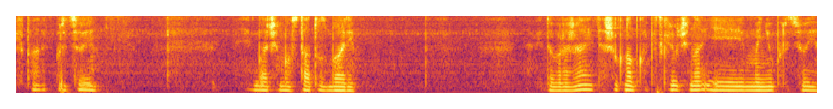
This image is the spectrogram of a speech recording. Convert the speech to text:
Ліхтарик працює. Як бачимо статус барі відображається, що кнопка підключена і меню працює.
